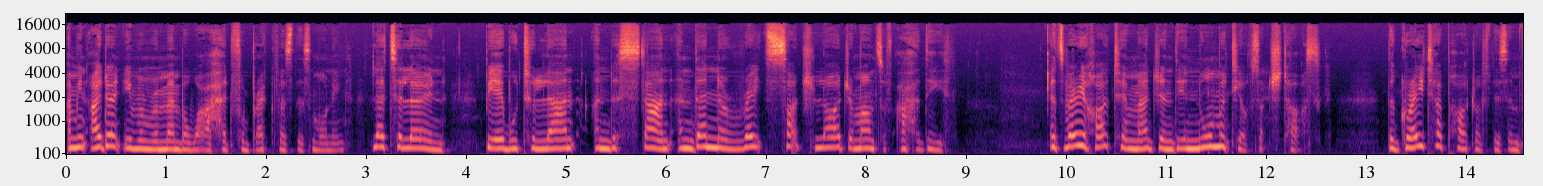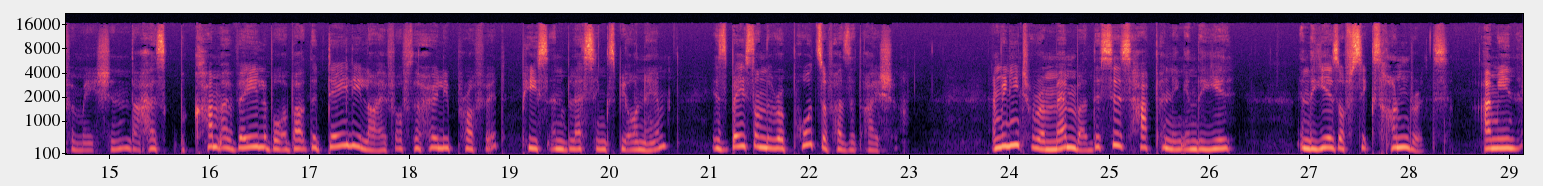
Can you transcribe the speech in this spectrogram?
I mean, I don't even remember what I had for breakfast this morning, let alone be able to learn, understand, and then narrate such large amounts of ahadith. It's very hard to imagine the enormity of such task. The greater part of this information that has become available about the daily life of the Holy Prophet, peace and blessings be on him, is based on the reports of Hazrat Aisha. And we need to remember this is happening in the year in the years of 600s. I mean,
